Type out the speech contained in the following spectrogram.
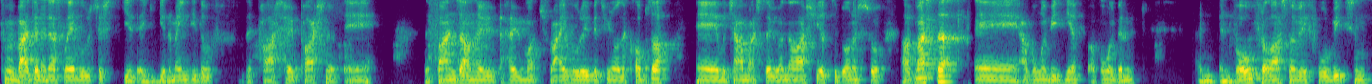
coming back down to this level is just you, you get reminded of the past, how passionate the fans are, and how how much rivalry between all the clubs are. Uh, which I missed out on the last year, to be honest. So I've missed it. Uh, I've only been here. I've only been in, involved for the last maybe four weeks, and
